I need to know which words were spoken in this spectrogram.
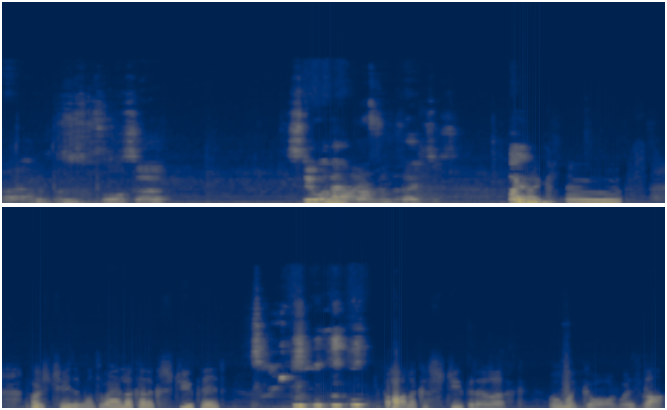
Right, I haven't done this hmm. before, so. Still an Oh, aircraft on remember the this. Oh my clothes. I was choosing what to wear. Look, I look stupid. Oh, look how stupid I look. Oh my god, what is that?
